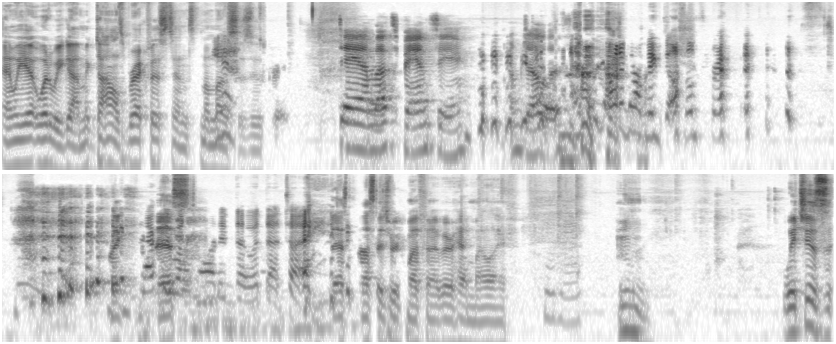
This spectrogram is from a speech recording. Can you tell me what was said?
And we what do we got? McDonald's breakfast and mimosas. It was great. Damn, that's fancy. I'm jealous. I forgot about McDonald's breakfast. Like exactly best, what I wanted though at that time. best sausage McMuffin I've ever had in my life. Mhm. Which is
